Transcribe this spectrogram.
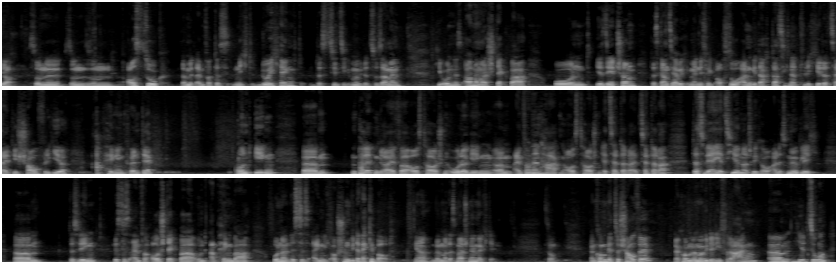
ja, so, eine, so, ein, so ein Auszug, damit einfach das nicht durchhängt. Das zieht sich immer wieder zusammen. Hier unten ist auch nochmal steckbar und ihr seht schon, das Ganze habe ich im Endeffekt auch so angedacht, dass ich natürlich jederzeit die Schaufel hier abhängen könnte und gegen ähm, einen Palettengreifer austauschen oder gegen ähm, einfach einen Haken austauschen etc. etc. Das wäre jetzt hier natürlich auch alles möglich. Ähm, deswegen ist es einfach aussteckbar und abhängbar und dann ist es eigentlich auch schon wieder weggebaut, ja, wenn man das mal schnell möchte. So, dann kommen wir zur Schaufel. Da kommen immer wieder die Fragen ähm, hierzu.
